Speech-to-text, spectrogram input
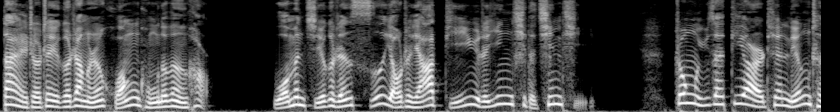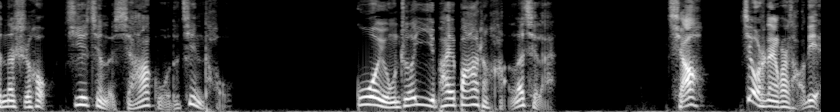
带着这个让人惶恐的问号，我们几个人死咬着牙抵御着阴气的侵体。终于在第二天凌晨的时候，接近了峡谷的尽头。郭永哲一拍巴掌，喊了起来：“瞧，就是那块草地，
